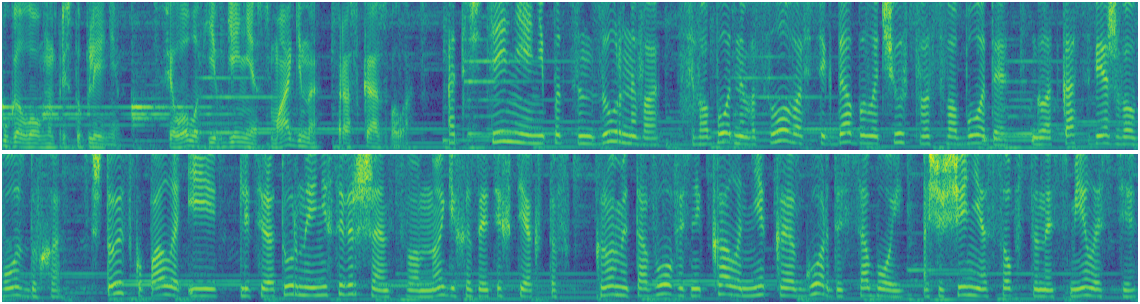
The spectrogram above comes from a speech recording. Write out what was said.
уголовным преступлением. Филолог Евгения Смагина рассказывала – от чтения неподцензурного, свободного слова всегда было чувство свободы, глотка свежего воздуха, что искупало и литературные несовершенства многих из этих текстов. Кроме того, возникала некая гордость собой, ощущение собственной смелости,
